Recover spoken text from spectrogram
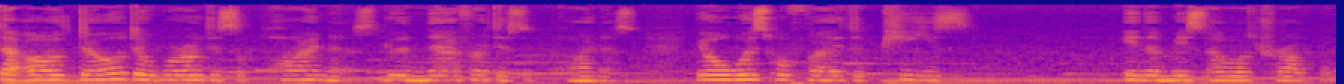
That although the world disappoints us, you never disappoint us. You always provide the peace in the midst of our trouble.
